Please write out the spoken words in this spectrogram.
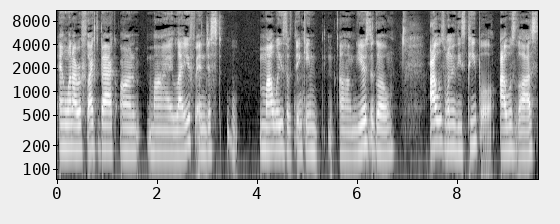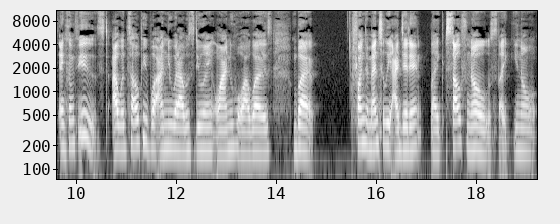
And when I reflect back on my life and just my ways of thinking um, years ago, I was one of these people. I was lost and confused. I would tell people I knew what I was doing or I knew who I was, but fundamentally I didn't. Like self knows, like, you know,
